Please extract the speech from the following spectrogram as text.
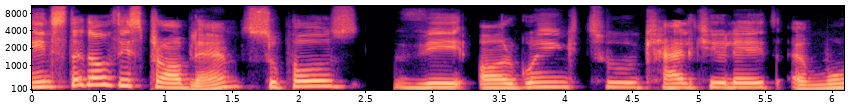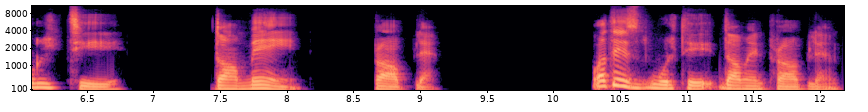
Instead of this problem, suppose we are going to calculate a multi-domain problem. What is multi-domain problem?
